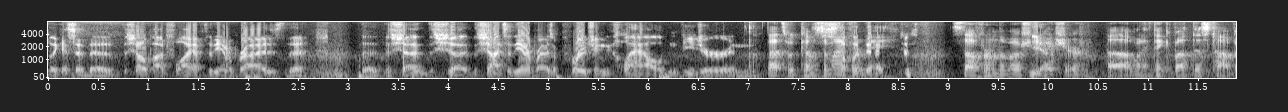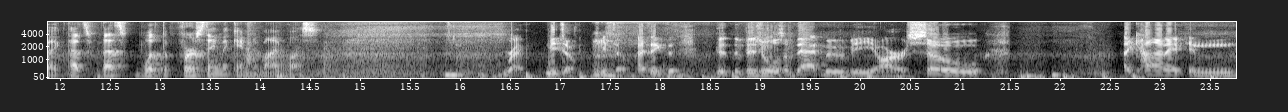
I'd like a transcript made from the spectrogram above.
like I said, the, the shuttle pod fly up to the Enterprise, the the the shot the shot the shots of the Enterprise approaching the cloud and V'ger and That's what comes to mind for like me. Just, Stuff from the motion Yeah. picture. Uh, when I think about this topic, that's that's what the first thing that came to mind was. Right. Me too. Me too. I think the, the the visuals of that movie are so iconic and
